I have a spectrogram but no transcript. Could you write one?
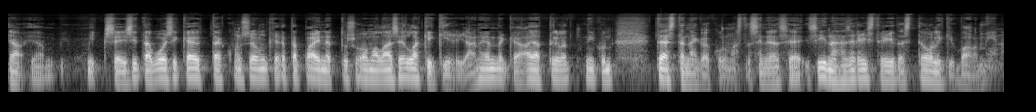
Ja, ja miksei sitä voisi käyttää, kun se on kerta painettu suomalaiseen lakikirjaan. He ajattelivat niin kuin tästä näkökulmasta sen, ja se, siinähän se ristiriita sitten olikin valmiina.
